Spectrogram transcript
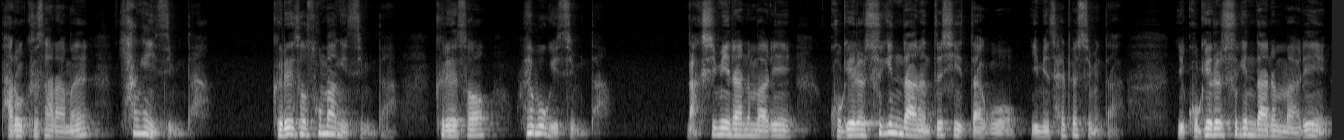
바로 그 사람을 향해 있습니다. 그래서 소망이 있습니다. 그래서 회복이 있습니다. 낙심이라는 말이 고개를 숙인다는 뜻이 있다고 이미 살폈습니다. 이 고개를 숙인다는 말이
